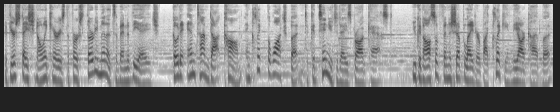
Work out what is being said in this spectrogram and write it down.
If your station only carries the first 30 minutes of End of the Age, go to endtime.com and click the watch button to continue today's broadcast. You can also finish up later by clicking the archive button.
